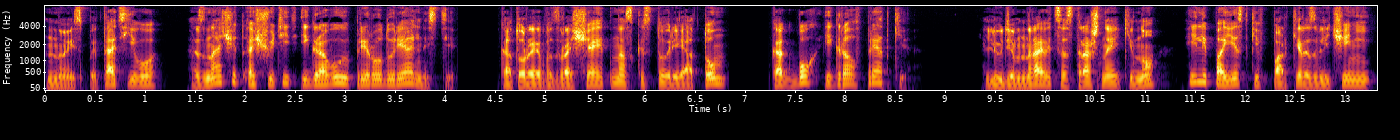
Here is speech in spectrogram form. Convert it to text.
но испытать его значит ощутить игровую природу реальности, которая возвращает нас к истории о том, как Бог играл в прятки. Людям нравится страшное кино или поездки в парке развлечений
